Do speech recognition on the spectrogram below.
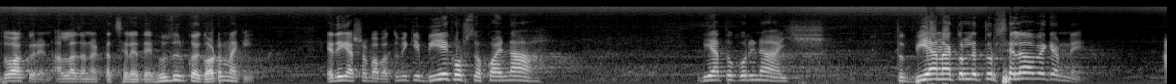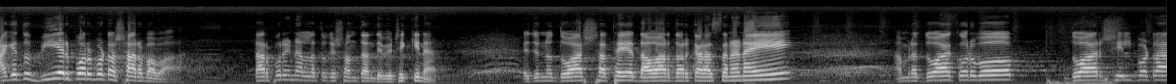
দোয়া করেন, আল্লাহ যেন একটা ছেলে দেয়। হুজুর কয়, ঘটনা কি? এদিকে আসো বাবা, তুমি কি বিয়ে করছ? কয়, না, বিয়া তো করি নাই। তো বিয়া না করলে তোর ছেলে হবে কেমনে? আগে তো বিয়ের পর্বটা সার বাবা। তারপরে না আল্লাহ তোকে সন্তান দেবে, ঠিক কিনা? এজন্য দোয়ার সাথে দাওয়ার দরকার আছে না নাই? আমরা দোয়া করব, দোয়ার শিল্পটা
